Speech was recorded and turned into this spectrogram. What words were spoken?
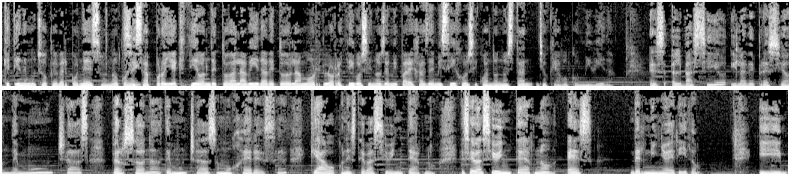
que tiene mucho que ver con eso, ¿no? Con Sí. esa proyección de toda la vida, de todo el amor, lo recibo, si no es de mi pareja, es de mis hijos, y cuando no están, ¿yo qué hago con mi vida? es el vacío y la depresión de muchas personas, de muchas mujeres. ¿eh? ¿Qué hago con este vacío interno? Ese vacío interno es del niño herido y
